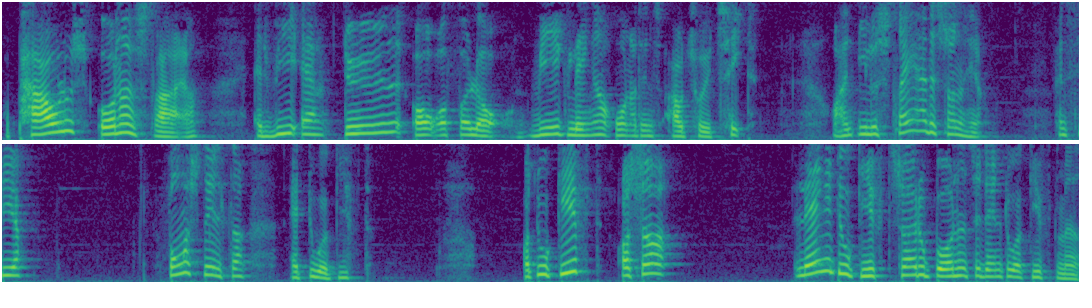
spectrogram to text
Og Paulus understreger, at vi er døde over for loven. Vi er ikke længere under dens autoritet. Og han illustrerer det sådan her. Han siger, forestil dig, at du er gift. Og du er gift, og så længe du er gift, så er du bundet til den, du er gift med.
